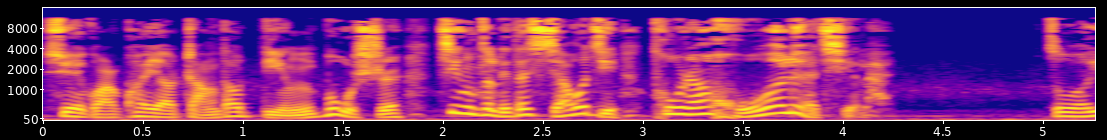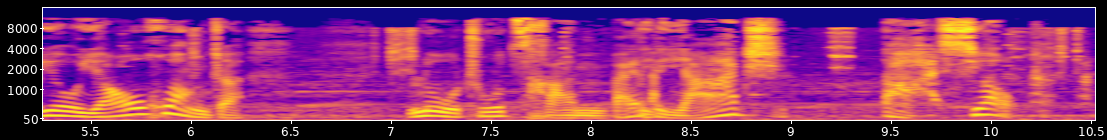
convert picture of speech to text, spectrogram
血管快要长到顶部时，镜子里的小几突然活跃起来，左右摇晃着。露出惨白的牙齿，大笑着。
